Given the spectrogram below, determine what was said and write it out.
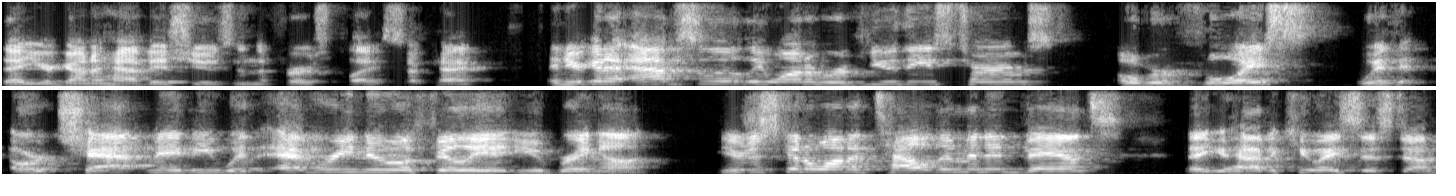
that you're going to have issues in the first place. Okay, and you're going to absolutely want to review these terms over voice with or chat maybe with every new affiliate you bring on. You're just going to want to tell them in advance that you have a QA system,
